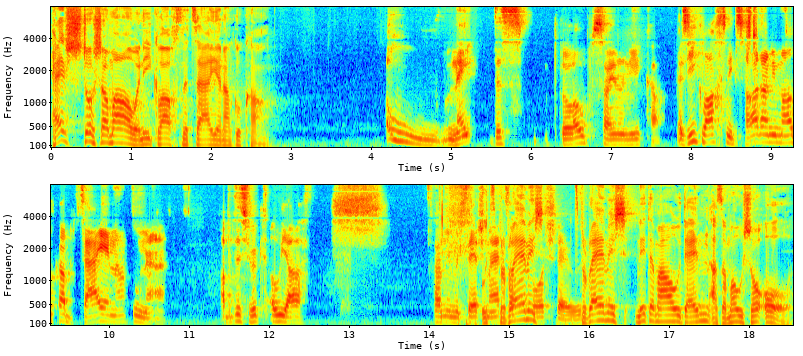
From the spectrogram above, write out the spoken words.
Hast du schon mal einen eingewachsenen Zehennagel gehabt? Oh, nein, das glaubst habe ich noch nie gehabt. Ein eingewachsenes Haar gehabt, aber Zehennagel nein. Aber das ist wirklich, oh ja, kann ich mir sehr schmerzhaft vorstellen. Das Problem ist nicht einmal dann, also mal schon auch.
